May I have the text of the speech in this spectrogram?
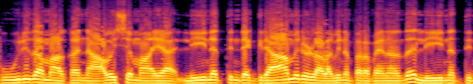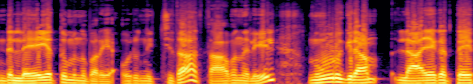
പൂരിതമാക്കാൻ ആവശ്യമായ ലീനത്തിന്റെ ഗ്രാമിലുള്ള അളവിനെ പറയുന്നത് ലീനത്തിന്റെ ലേയത്വം എന്ന് പറയാം. ഒരു നിശ്ചിത താപനിലയിൽ നൂറ് ഗ്രാം ലായകത്തെ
